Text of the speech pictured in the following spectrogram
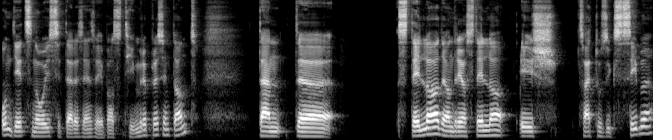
Und jetzt neu seit dieser Saison eben als Teamrepräsentant. Dann der Stella, der Andrea Stella, ist 2007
